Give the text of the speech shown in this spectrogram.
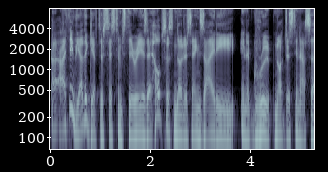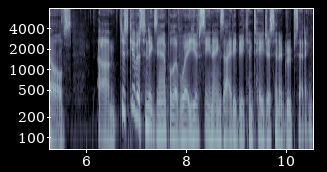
I think the other gift of systems theory is it helps us notice anxiety in a group, not just in ourselves. Um, just give us an example of where you've seen anxiety be contagious in a group setting.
